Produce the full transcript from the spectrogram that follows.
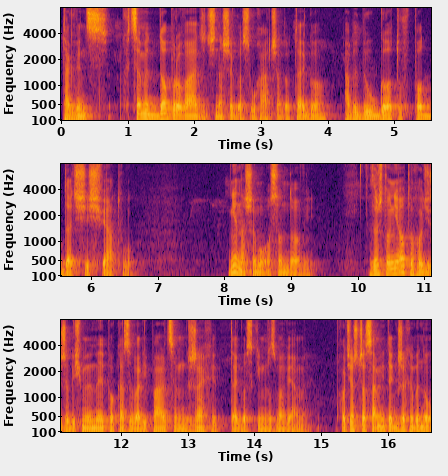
Tak więc chcemy doprowadzić naszego słuchacza do tego, aby był gotów poddać się światłu, nie naszemu osądowi, Zresztą nie o to chodzi, żebyśmy my pokazywali palcem grzechy tego, z kim rozmawiamy. Chociaż czasami te grzechy będą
